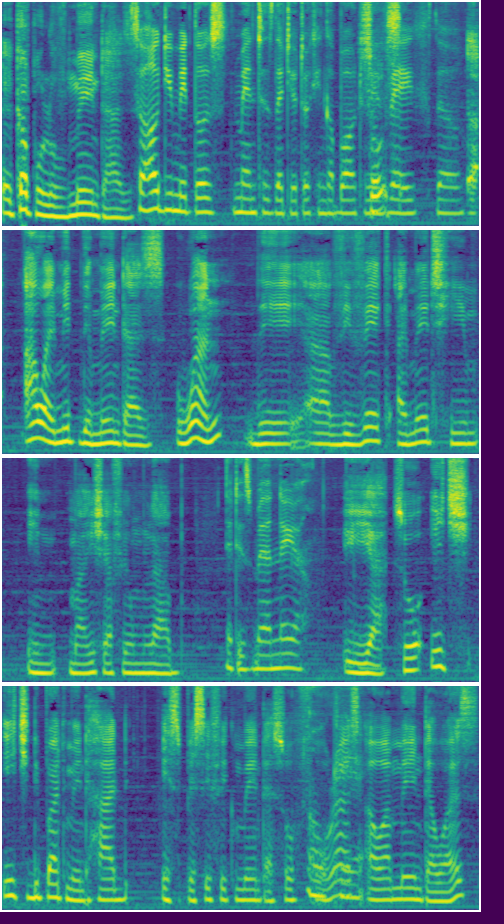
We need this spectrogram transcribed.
a couple of mentors So how do you meet those mentors that you're talking about? So- Vivek, the uh, how I meet the mentors. One, the uh, Vivek, I met him in Maisha Film Lab. that is Manea. Yeah. So each each department had a specific mentor. So for Okay. us, our mentor was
